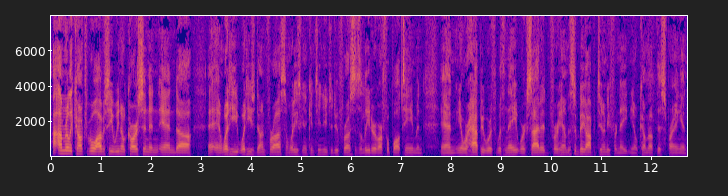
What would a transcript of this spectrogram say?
I'm really comfortable. Obviously, we know Carson and and uh, and what he what he's done for us and what he's going to continue to do for us as a leader of our football team. And and you know we're happy with with Nate. We're excited for him. This is a big opportunity for Nate. You know, coming up this spring and.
